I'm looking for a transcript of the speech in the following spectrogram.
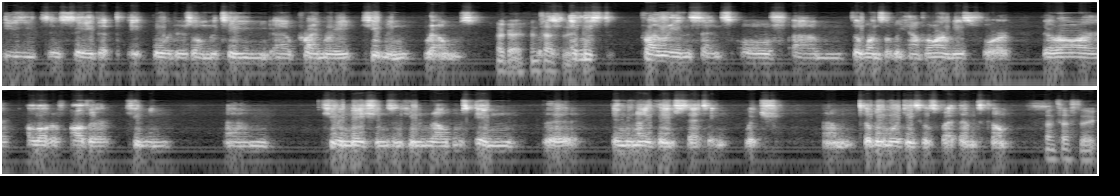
easy to say that it borders on the two uh, primary human realms. Okay, fantastic. At least primary in the sense of um, the ones that we have armies for. There are a lot of other human um, human nations and human realms in the in the Ninth Age setting, which um, there'll be more details about them to come. Fantastic.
